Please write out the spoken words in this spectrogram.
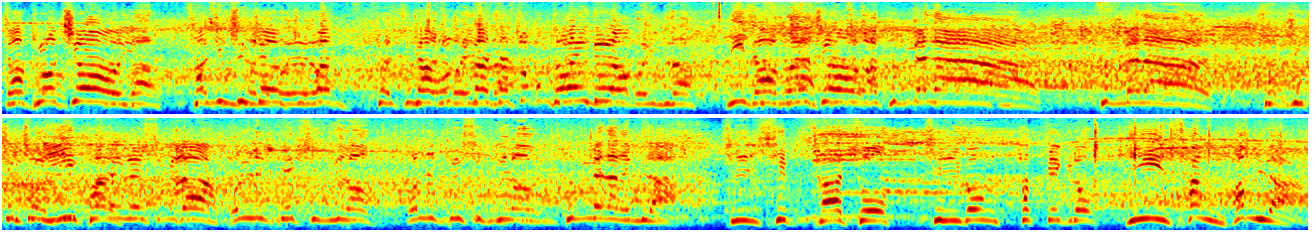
자, 그렇죠. 37점 중반. 자, 옵니다. 자, 조금 더 해야 돼요. 보입니다. 자, 그렇죠. 금메달! 금메달! 37초 28을 했습니다. 올림픽 신기록, 올림픽 신기록 금메달입니다. 74초 70 합계 기록 이상합니다.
